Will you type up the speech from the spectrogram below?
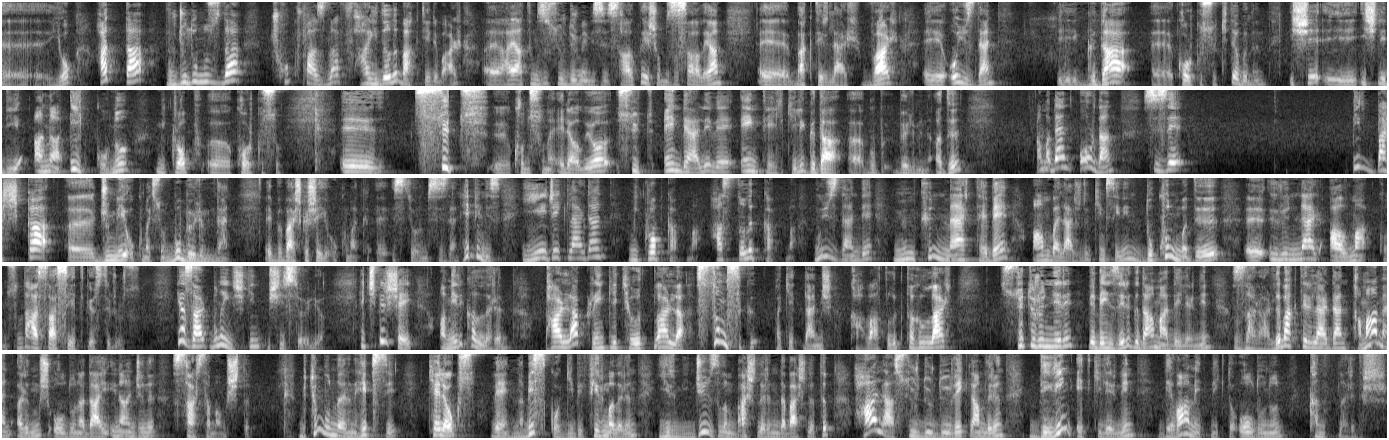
yok. Hatta vücudumuzda çok fazla faydalı bakteri var. E, hayatımızı sürdürmemizi, sağlıklı yaşamımızı sağlayan e, bakteriler var. E, o yüzden e, gıda e, korkusu kitabının işe, e, işlediği ana ilk konu mikrop e, korkusu. E, süt e, konusunu ele alıyor. Süt en değerli ve en tehlikeli gıda e, bu bölümün adı. Ama ben oradan size bir başka e, cümleyi okumak istiyorum bu bölümden. Bir başka şeyi okumak istiyorum sizden. Hepimiz yiyeceklerden mikrop kapma, hastalık kapma. Bu yüzden de mümkün mertebe ambalajlı, kimsenin dokunmadığı e, ürünler alma konusunda hassasiyet gösteriyoruz. Yazar buna ilişkin bir şey söylüyor. Hiçbir şey Amerikalıların parlak renkli kağıtlarla sımsıkı paketlenmiş kahvaltılık tahıllar, süt ürünleri ve benzeri gıda maddelerinin zararlı bakterilerden tamamen arınmış olduğuna dair inancını sarsamamıştı. Bütün bunların hepsi Kellogg's ve Nabisco gibi firmaların 20. yüzyılın başlarında başlatıp hala sürdürdüğü reklamların derin etkilerinin devam etmekte olduğunun kanıtlarıdır.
